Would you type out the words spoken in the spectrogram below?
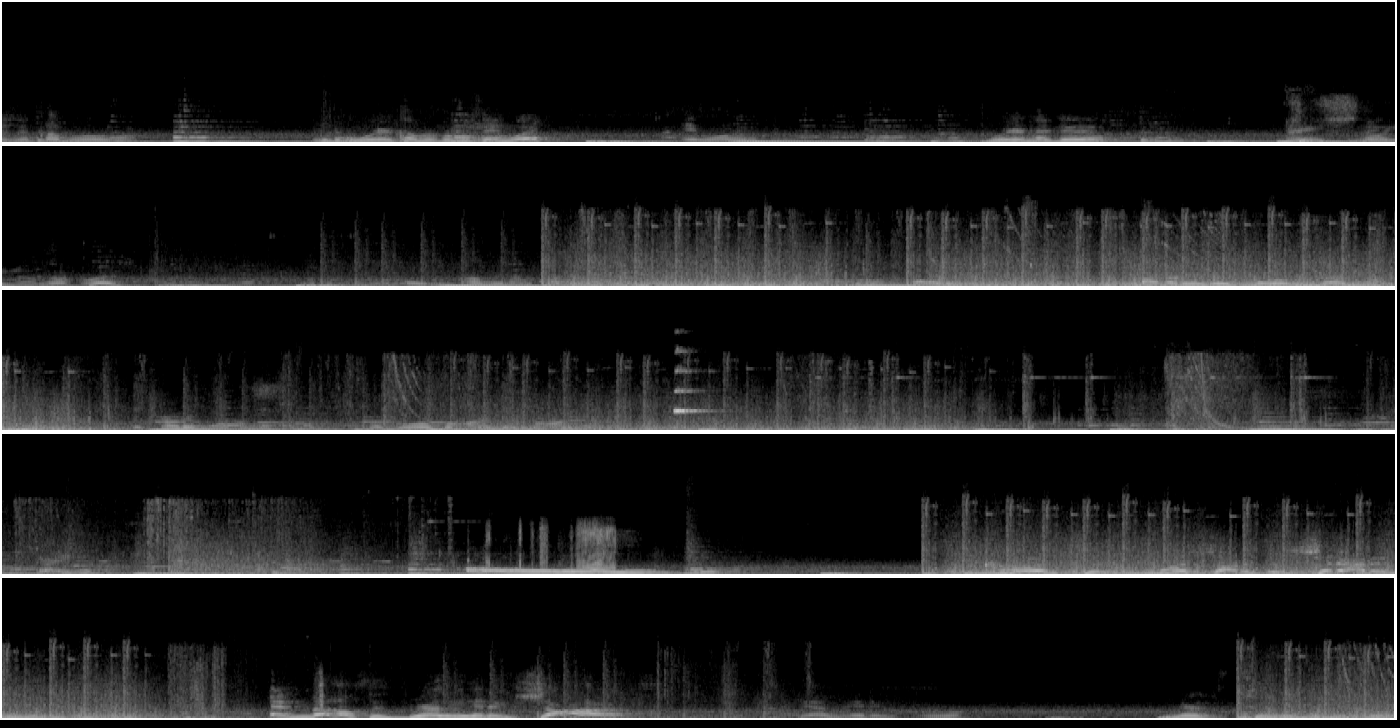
There's a couple of them. We're coming from the same way? I hit one. Where, nigga? Hey, north, northwest. Oh, I'm coming, I'm coming. Oh, Oh, no, there- there's more of them down there. I got it. I'm gonna, I'm gonna go up behind them, behind them. Oh! Cuz just one shot of the shit out of me. And Melos is barely hitting shots. I am hitting, fool. There's two of them, fool.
